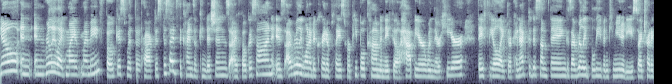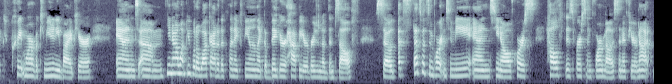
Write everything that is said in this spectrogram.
know and and really like my my main focus with the practice besides the kinds of conditions i focus on is i really wanted to create a place where people come and they feel happier when they're here. They feel like they're connected to something because i really believe in community. So i try to create more of a community vibe here. And um, you know i want people to walk out of the clinic feeling like a bigger happier version of themselves. So that's that's what's important to me. And you know of course health is first and foremost and if you're not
